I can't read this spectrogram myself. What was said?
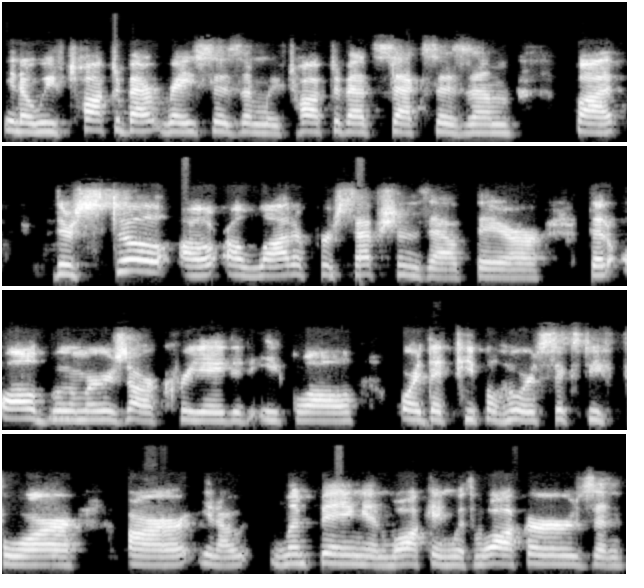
You know, we've talked about racism, we've talked about sexism, but there's still a, a, lot of perceptions out there that all boomers are created equal or that people who are 64 are you know limping and walking with walkers and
